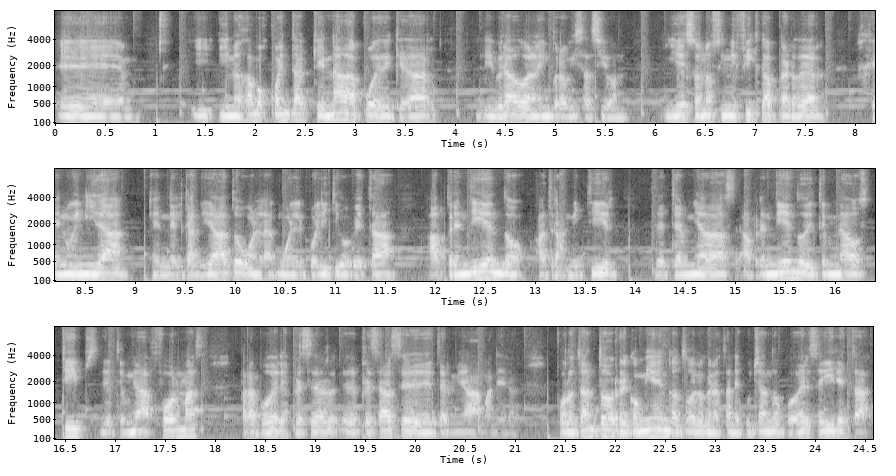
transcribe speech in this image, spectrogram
Eh, y, nos damos cuenta que nada puede quedar librado a la improvisación y eso no significa perder genuinidad en el candidato o en el político que está aprendiendo a transmitir determinadas, aprendiendo determinados tips, determinadas formas para poder expresar, expresarse de determinada manera. Por lo tanto, recomiendo a todos los que nos están escuchando poder seguir esta,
